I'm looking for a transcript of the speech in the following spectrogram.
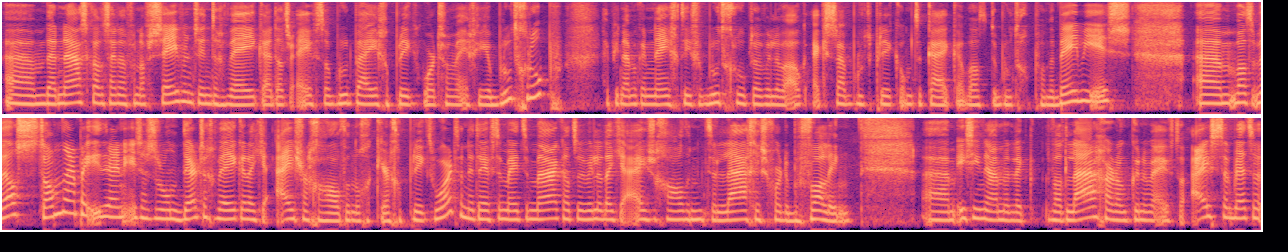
Ehm, daarnaast kan het zijn dat vanaf 27 weken dat er eventueel bloed bij je geprikt wordt vanwege je bloedgroep. Heb je namelijk een negatieve bloedgroep, dan willen we ook extra bloed prikken om te kijken wat de bloedgroep van de baby is. Ehm, wat wel standaard bij iedereen is, is rond 30 weken dat je ijzergehalte nog een keer geprikt wordt. En dit heeft ermee te maken dat we willen dat je ijzergehalte niet te laag is voor de bevalling. Ehm, is die namelijk wat lager, dan kunnen we eventueel ijstabletten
